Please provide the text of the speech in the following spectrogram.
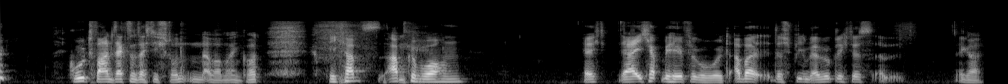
Gut, waren 66 Stunden, aber mein Gott. Ich hab's abgebrochen. Echt? Ja, ich habe mir Hilfe geholt, aber das Spiel ermöglicht es. Äh, egal.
